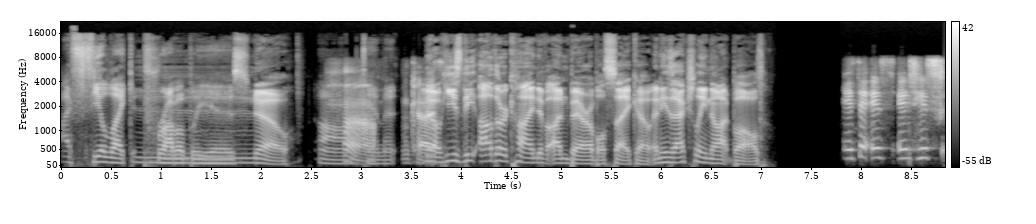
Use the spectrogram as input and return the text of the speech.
I feel like it probably is. No, Oh Huh. damn it! Okay. no, he's the other kind of unbearable psycho, and he's actually not bald. Is it is is his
